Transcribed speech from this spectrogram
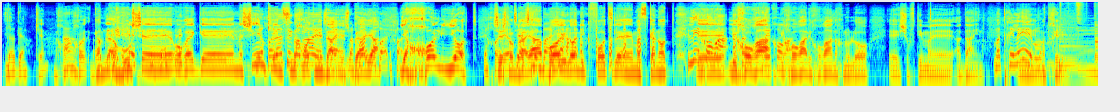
אתה יודע. כן, נכון, 아, אה, יכול, אוקיי. גם להוא שהורג נשים, כי הן שמחות לא מדי, יש נכון, בעיה. נכון, נכון. יכול להיות שיש לו בעיה, בואי לא נקפוץ למסקנות. לכאורה. uh, לכאורה, לכאורה, לכאורה, אנחנו לא uh, שופטים עדיין. מתחילים. מתחילים.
